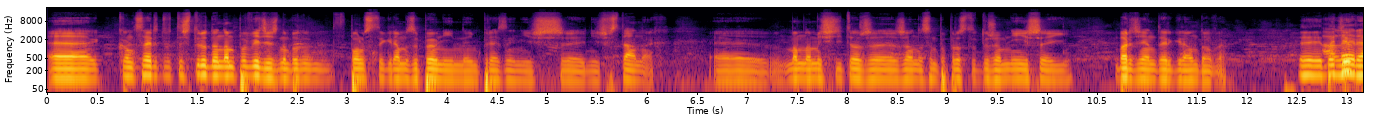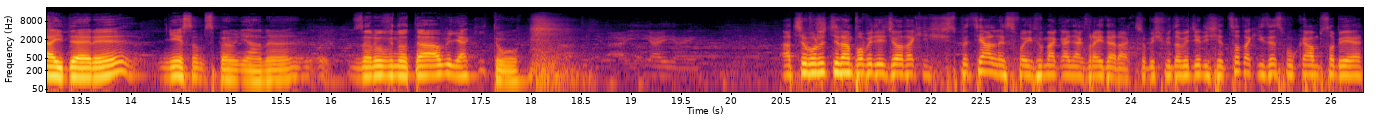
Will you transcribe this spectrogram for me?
e, koncertów, też trudno nam powiedzieć, no bo w Polsce gramy zupełnie inne imprezy niż, e, niż w Stanach. E, mam na myśli to, że, że one są po prostu dużo mniejsze i bardziej undergroundowe. E, Ale ridery nie są spełniane zarówno tam, jak i tu. A czy możecie nam powiedzieć o takich specjalnych swoich wymaganiach w Raiderach, żebyśmy dowiedzieli się, co taki zespół Camp sobie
